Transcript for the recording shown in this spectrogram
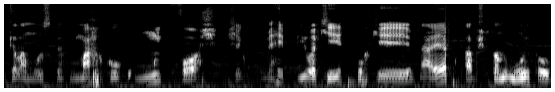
aquela música me marcou muito forte. Chega me arrepio aqui, porque na época tava escutando muito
